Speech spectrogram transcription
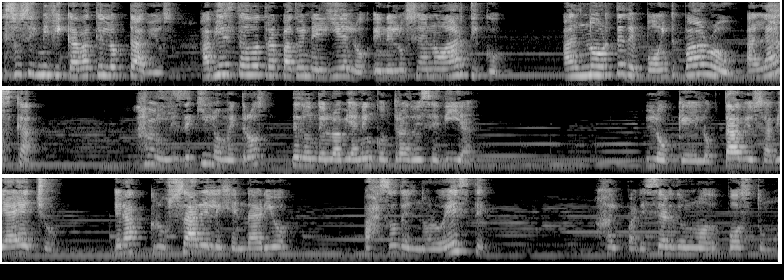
Eso significaba que el Octavius había estado atrapado en el hielo en el Océano Ártico, al norte de Point Barrow, Alaska, a miles de kilómetros de donde lo habían encontrado ese día. Lo que el Octavius había hecho era cruzar el legendario Paso del Noroeste, al parecer de un modo póstumo.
